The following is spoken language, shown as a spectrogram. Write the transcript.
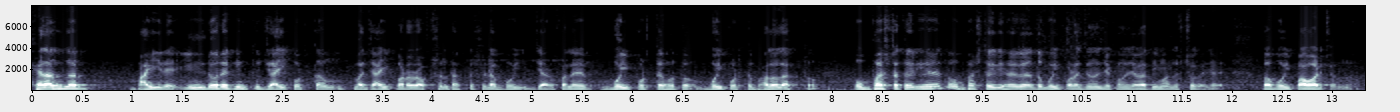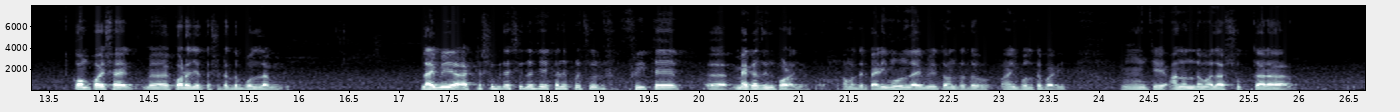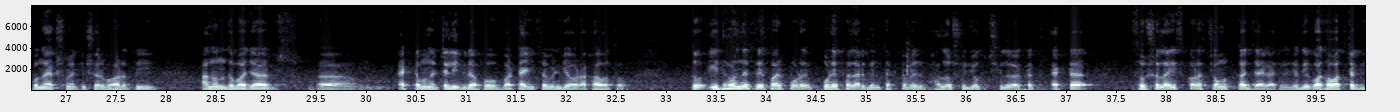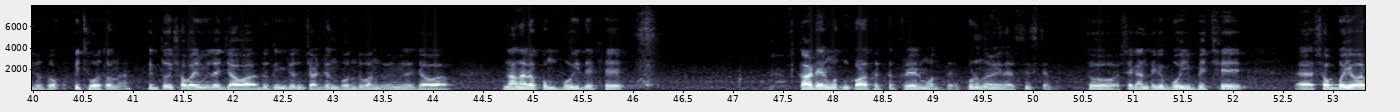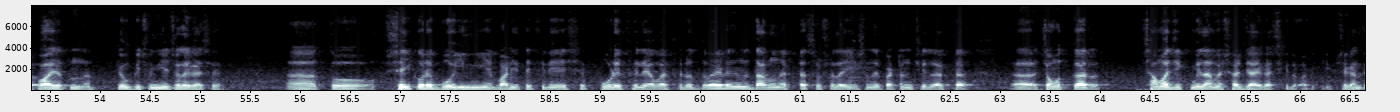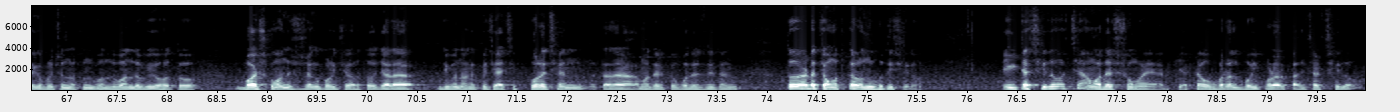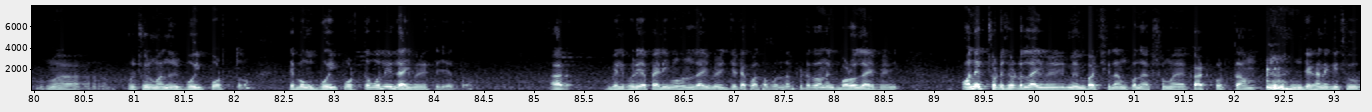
খেলাধুলার বাইরে ইনডোরে কিন্তু যাই করতাম বা যাই করার অপশন থাকতো সেটা বই, যার ফলে বই পড়তে হতো, বই পড়তে ভালো লাগতো। অভ্যাসটা তৈরি হয়ে যেত, অভ্যাস তৈরি হয়ে গেলে তো বই পড়ার জন্য যে কোনো জায়গাতেই মানুষ চলে যায় বা বই পাওয়ার জন্য। কম পয়সায় করা যেত সেটা তো বললামই লাইব্রেরির আরেকটা সুবিধা ছিল যে এখানে প্রচুর ফ্রিতে ম্যাগাজিন পড়া যেত। আমাদের প্যারিমোহন লাইব্রেরিতে অন্তত আমি বলতে পারি যে আনন্দমালা শুক্তারা কোনো এক সময় কিশোর ভারতী, আনন্দবাজার একটা মানে টেলিগ্রাফও বা টাইমস অফ ইন্ডিয়াও রাখা হতো। তো এই ধরনের পেপার পড়ে পড়ে ফেলার কিন্তু একটা বেশ ভালো সুযোগ ছিল, একটা একটা সোশ্যালাইজ করার চমৎকার জায়গা ছিল। যদিও কথাবার্তা কিছু কিছু হতো না, কিন্তু ওই সবাই মিলে যাওয়া, দু তিনজন, চারজন বন্ধু বান্ধবী মিলে যাওয়া, নানা রকম বই দেখে কার্ডের মতন করা থাকতো ট্রেনের মধ্যে, পুরনো দিনের সিস্টেম তো সেখান থেকে বই বেছে সব বই আবার পাওয়া যেত না, কেউ কিছু নিয়ে চলে গেছে। তো সেই করে বই নিয়ে বাড়িতে ফিরে এসে পড়ে ফেলে আবার ফেরত দেওয়া, এটা কিন্তু দারুণ একটা সোশ্যালাইজেশনের প্যাটার্ন ছিল, একটা চমৎকার সামাজিক মেলামেশার জায়গা ছিল আর কি। সেখান থেকে প্রচুর নতুন বন্ধুবান্ধবীও হতো, বয়স্ক মানুষের সঙ্গে পরিচয় হতো, যারা জীবনে অনেক কিছু অ্যাচিভ করেছেন, তারা আমাদেরকে উপদেশ দিতেন। তো একটা চমৎকার অনুভূতি ছিল। এইটা ছিল হচ্ছে আমাদের সময়ে আর কি। একটা ওভারঅল বই পড়ার কালচার ছিল। প্রচুর মানুষ বই পড়তো এবং বই পড়তো বলেই লাইব্রেরিতে যেত। আর বেলঘরিয়া প্যারিমোহন লাইব্রেরির যেটা কথা বললাম, সেটা তো অনেক বড় লাইব্রেরি অনেক ছোট ছোট লাইব্রেরির মেম্বার ছিলাম কোনো এক সময় কাট করতাম। যেখানে কিছু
